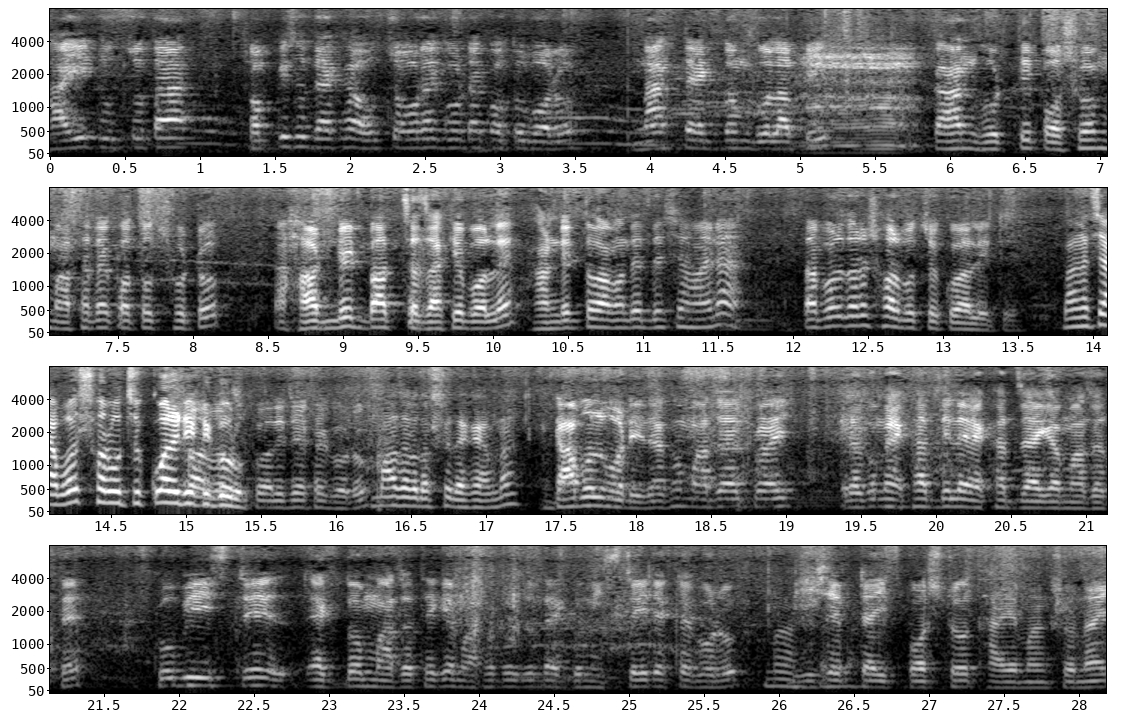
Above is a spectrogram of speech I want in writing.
হাইট উচ্চতা সবকিছু দেখাও। চওড়ায় গোটা কত বড়? নাকটা একদম গোলাপি। কান ভর্তি পশম মাথাটা কত ছোট? হান্ড্রেড বাচ্চা যাকে বলে। হান্ড্রেড তো আমাদের দেশে হয় না। তারপরে ধরো সর্বোচ্চ কোয়ালিটি বাংলাদেশে আবার সর্বোচ্চ কোয়ালিটি একটি গরু। কোয়ালিটি একটা গরু। মাজার দর্শক দেখাই আমরা। ডাবল বডি দেখো মাজায় প্রায় এরকম এক হাত দিলে এক হাত জায়গা মাজাতে। খুবই স্ট্রেট একদম মাজা থেকে মাথা পর্যন্ত একদম স্ট্রেট একটা গরু। হিসেবটা স্পষ্ট থায়ে মাংস নাই।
